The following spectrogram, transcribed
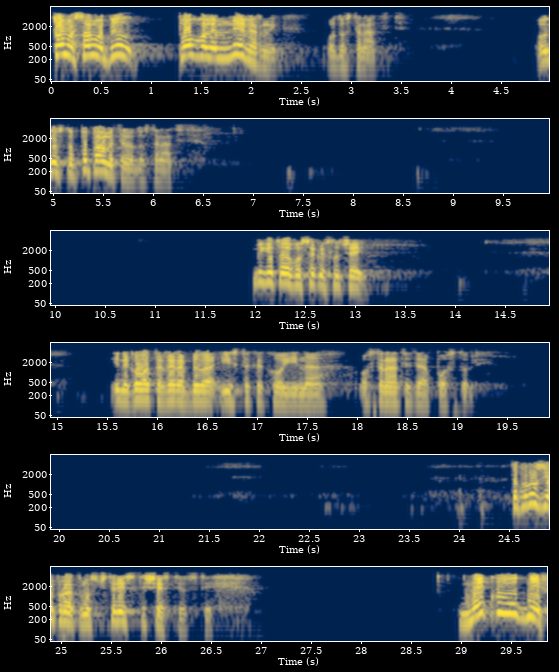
Тома само бил поголем неверник од останатите. Односно, попаметен од останатите. тоа во секој случај, и неговата вера била иста како и на останатите апостоли. Да продолжиме понатаму со 46 стих. Некој од нив,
